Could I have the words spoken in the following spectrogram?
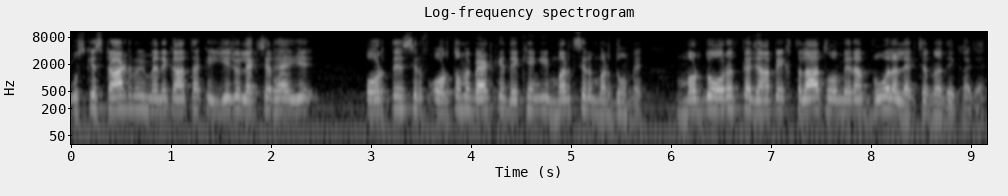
اس کے سٹارٹ میں بھی میں نے کہا تھا کہ یہ جو لیکچر ہے، یہ عورتیں صرف عورتوں میں بیٹھ کے دیکھیں گی، مرد صرف مردوں میں۔ مرد و عورت کا جہاں پہ اختلاط ہو، میرا وہ والا لیکچر نہ دیکھا جائے۔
